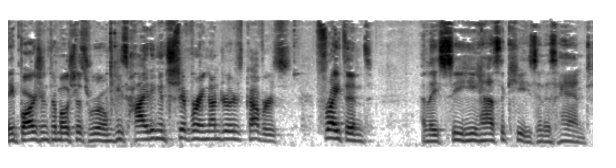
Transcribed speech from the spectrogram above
They barge into Moshe's room. He's hiding and shivering under his covers, frightened. And they see he has the keys in his hand.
